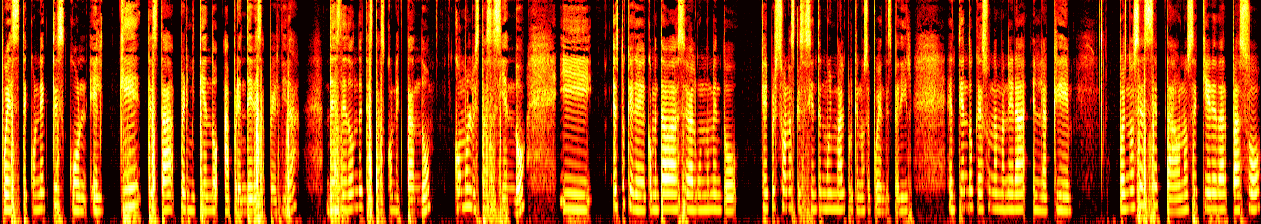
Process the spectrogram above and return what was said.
pues te conectes con el que te está permitiendo aprender esa pérdida, desde dónde te estás conectando, cómo lo estás haciendo y esto que comentaba hace algún momento, que hay personas que se sienten muy mal porque no se pueden despedir. Entiendo que es una manera en la que pues no se acepta o no se quiere dar paso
